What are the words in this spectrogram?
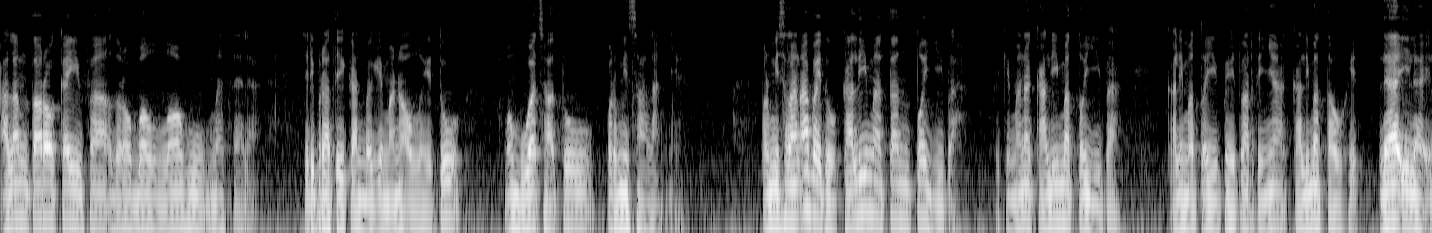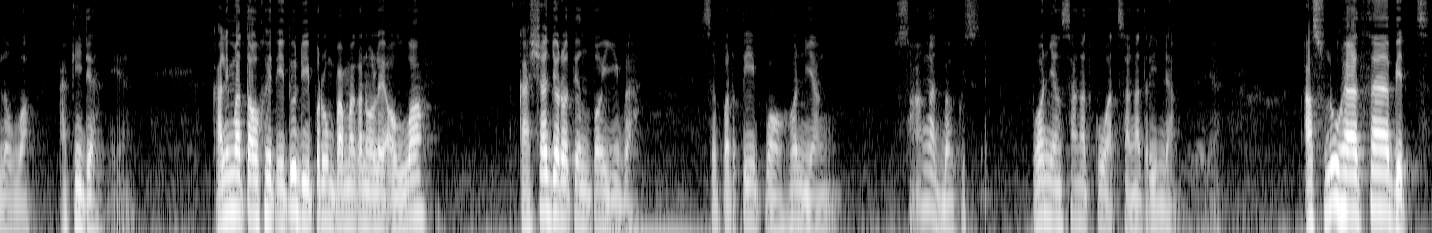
alam taro kaifa daraballahu mathala. Jadi perhatikan bagaimana Allah itu membuat satu permisalan ya. Permisalan apa itu? Kalimatan thayyibah. Bagaimana kalimat thayyibah? Kalimat thayyibah itu artinya kalimat tauhid. La ilaha illallah, akidah ya. Kalimat tauhid itu diperumpamakan oleh Allah kasyajaratin thayyibah. Seperti pohon yang sangat bagus. Pohon yang sangat kuat, sangat rindang ya. Asluha thabit.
